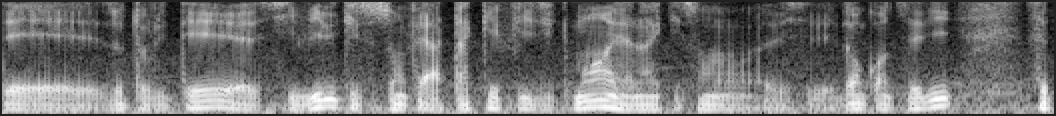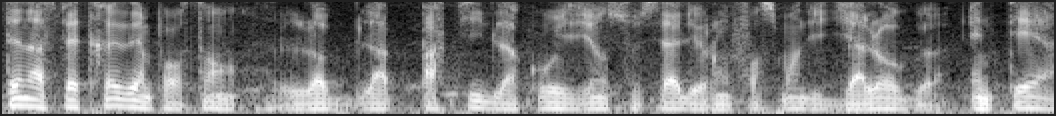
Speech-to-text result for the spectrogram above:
des autorités civiles qui se sont fait attaquer physiquement, il y en a qui sont... Donc on s'est dit, c'est un aspect très important, la partie de la cohésion sociale, du renforcement du dialogue inter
